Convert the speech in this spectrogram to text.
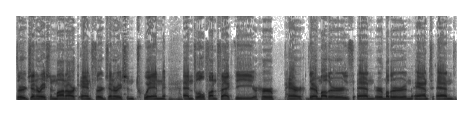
third generation monarch and third generation twin. Mm-hmm. And a little fun fact: the her pair, their mothers and her mother and aunt and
